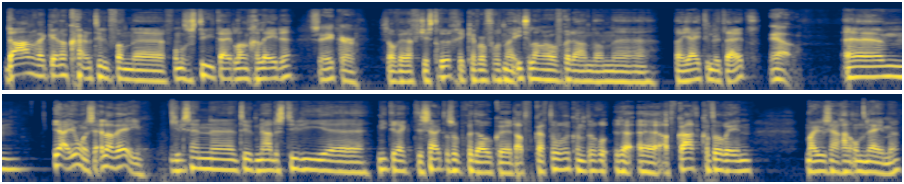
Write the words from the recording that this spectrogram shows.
Daan, wij kennen elkaar natuurlijk van, uh, van onze studietijd lang geleden. Zeker. Dat is alweer eventjes terug. Ik heb er volgens mij iets langer over gedaan dan, dan jij toen de tijd. Ja. Um, ja, jongens, LAW. Jullie zijn uh, natuurlijk na de studie uh, niet direct de Zuidas opgedoken, de, uh, advocatenkantoren in, maar jullie zijn gaan ondernemen.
